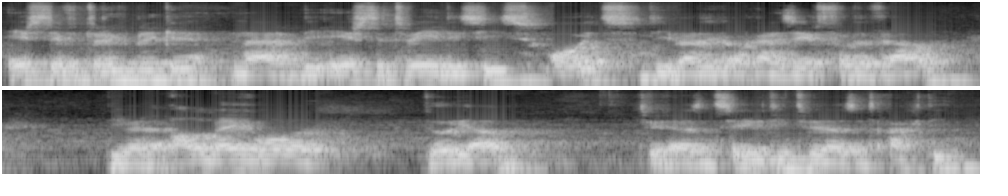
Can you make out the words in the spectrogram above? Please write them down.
Eerst even terugblikken naar die eerste twee edities ooit, die werden georganiseerd voor de vrouwen. Die werden allebei gewonnen door jou, 2017, 2018.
